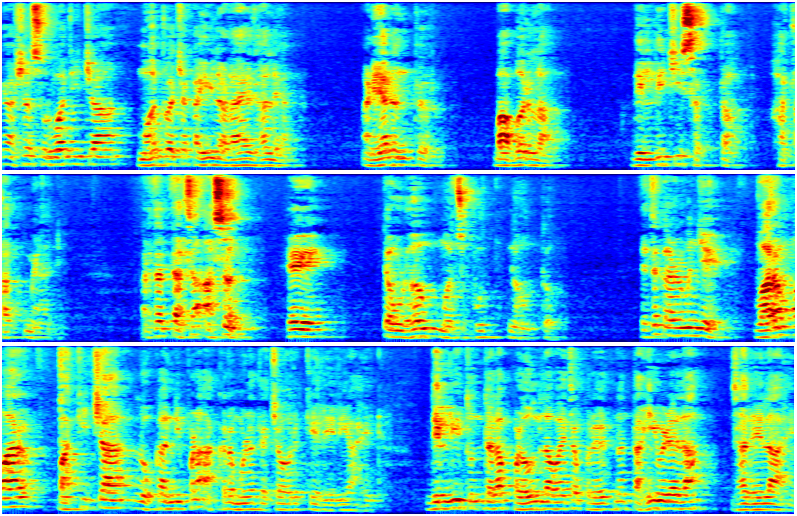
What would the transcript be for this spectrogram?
ह्या अशा सुरुवातीच्या महत्त्वाच्या काही लढाया झाल्या आणि यानंतर बाबरला दिल्लीची सत्ता हातात मिळाली. अर्थात त्याचं आसन हे तेवढं मजबूत नव्हतं. याचं कारण म्हणजे वारंवार बाकीच्या लोकांनी पण आक्रमणं त्याच्यावर केलेली आहेत. दिल्लीतून त्याला पळवून लावायचा प्रयत्न काही वेळेला झालेला आहे.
